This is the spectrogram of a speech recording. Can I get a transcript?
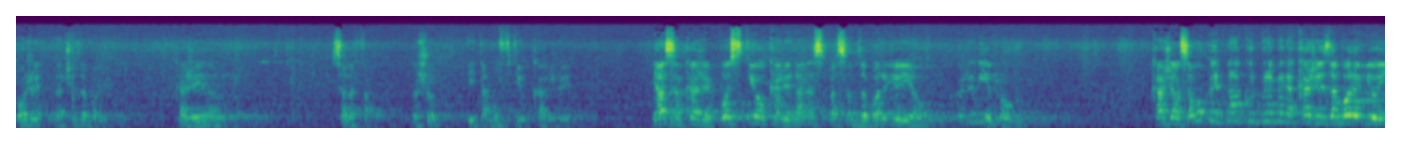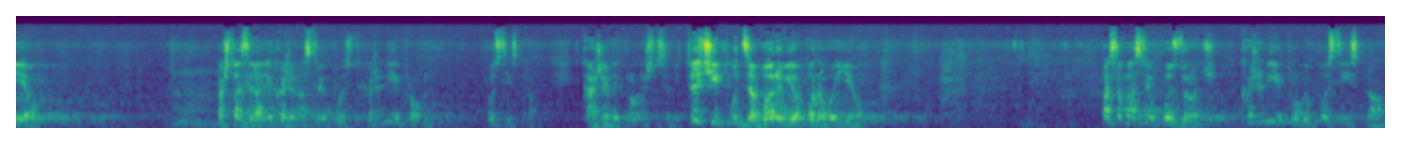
Može, znači, zaboraviti. Kaže jedan salafa, došao, pita muftiju, kaže, ja sam, kaže, postio, kaže, danas, pa sam zaboravio jeo. Kaže, nije problem. Kaže, ali sam opet nakon vremena, kaže, zaboravio jeo. Pa šta se radio? Kaže, nastavio postiti. Kaže, nije problem. Posti ispravno. Kaže, ali problem što sam i treći put zaboravio ponovo jeo. Pa sam nastavio post do noći. Kaže, nije problem, post je ispravno.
